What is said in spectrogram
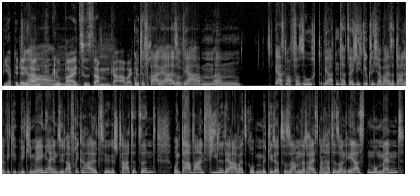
wie habt ihr denn ja, dann global zusammengearbeitet? Gute Frage, ja. Also wir haben ähm, erstmal versucht, wir hatten tatsächlich glücklicherweise da eine Wikimania in Südafrika, als wir gestartet sind. Und da waren viele der Arbeitsgruppenmitglieder zusammen. Das heißt, man hatte so einen ersten Moment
